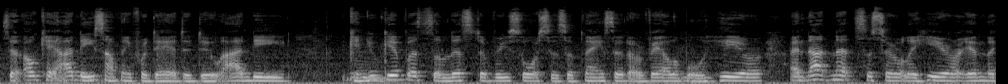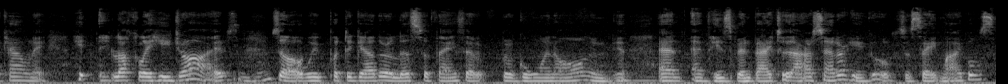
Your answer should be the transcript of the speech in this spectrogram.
said, "Okay, I need something for Dad to do. I need." Can you give us a list of resources of things that are available mm-hmm. here, and not necessarily here in the county? He, luckily, he drives, mm-hmm. so we put together a list of things that were going on, and and mm-hmm. and he's been back to our center. He goes to St. Michaels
